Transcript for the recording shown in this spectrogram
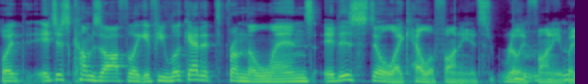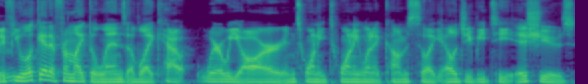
But it just comes off like if you look at it from the lens, it is still like hella funny. It's really Mm-hmm, funny. But if you look at it from like the lens of like how where we are in 2020 when it comes to like LGBT issues,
